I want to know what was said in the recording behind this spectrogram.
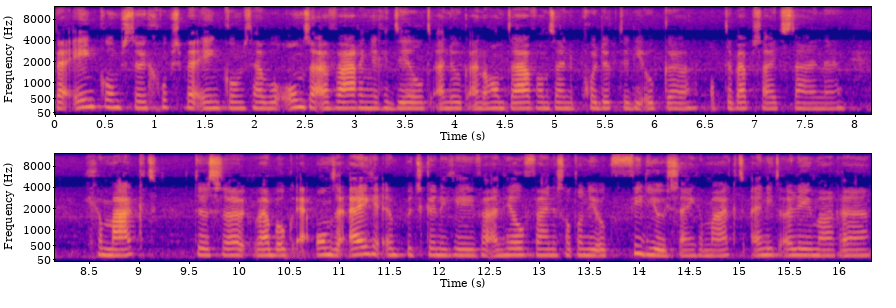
bijeenkomsten, groepsbijeenkomsten, hebben we onze ervaringen gedeeld. En ook aan de hand daarvan zijn de producten die ook uh, op de website staan uh, gemaakt. Dus we hebben ook e-, onze eigen input kunnen geven. En heel fijn is dat er nu ook video's zijn gemaakt. En niet alleen maar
